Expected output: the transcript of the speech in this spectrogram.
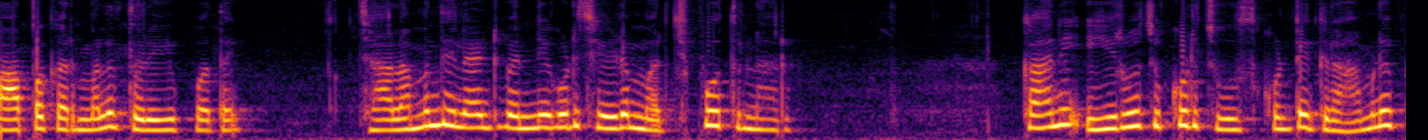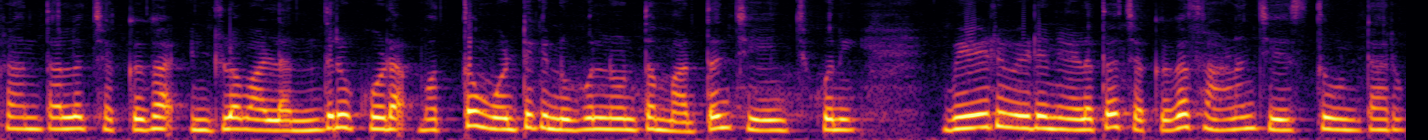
పాపకర్మలు తొలగిపోతాయి. చాలామంది ఇలాంటివన్నీ కూడా చేయడం మర్చిపోతున్నారు. కానీ ఈ రోజు కూడా చూసుకుంటే గ్రామీణ ప్రాంతాల్లో చక్కగా ఇంట్లో వాళ్ళందరూ కూడా మొత్తం ఒంటికి నువ్వుల నూనెతో మర్దం చేయించుకొని వేడి వేడి నీళ్ళతో చక్కగా స్నానం చేస్తూ ఉంటారు.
